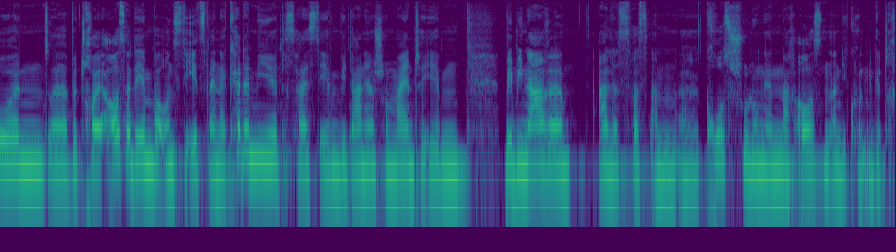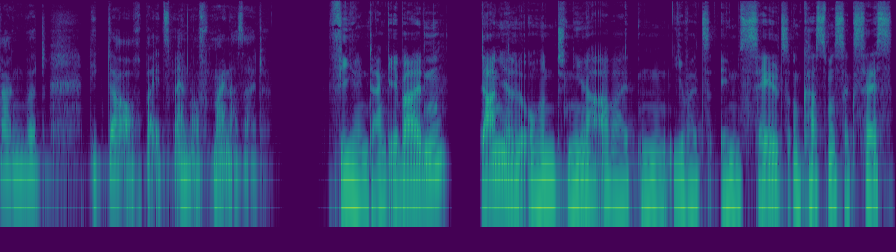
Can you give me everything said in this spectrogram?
und äh, betreue außerdem bei uns die E2N Academy. Das heißt eben, wie Daniel schon meinte, eben Webinare, alles, was an äh, Großschulungen nach außen an die Kunden getragen wird, liegt da auch bei E2N auf meiner Seite. Vielen Dank, ihr beiden. Daniel und Nina arbeiten jeweils im Sales und Customer Success.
